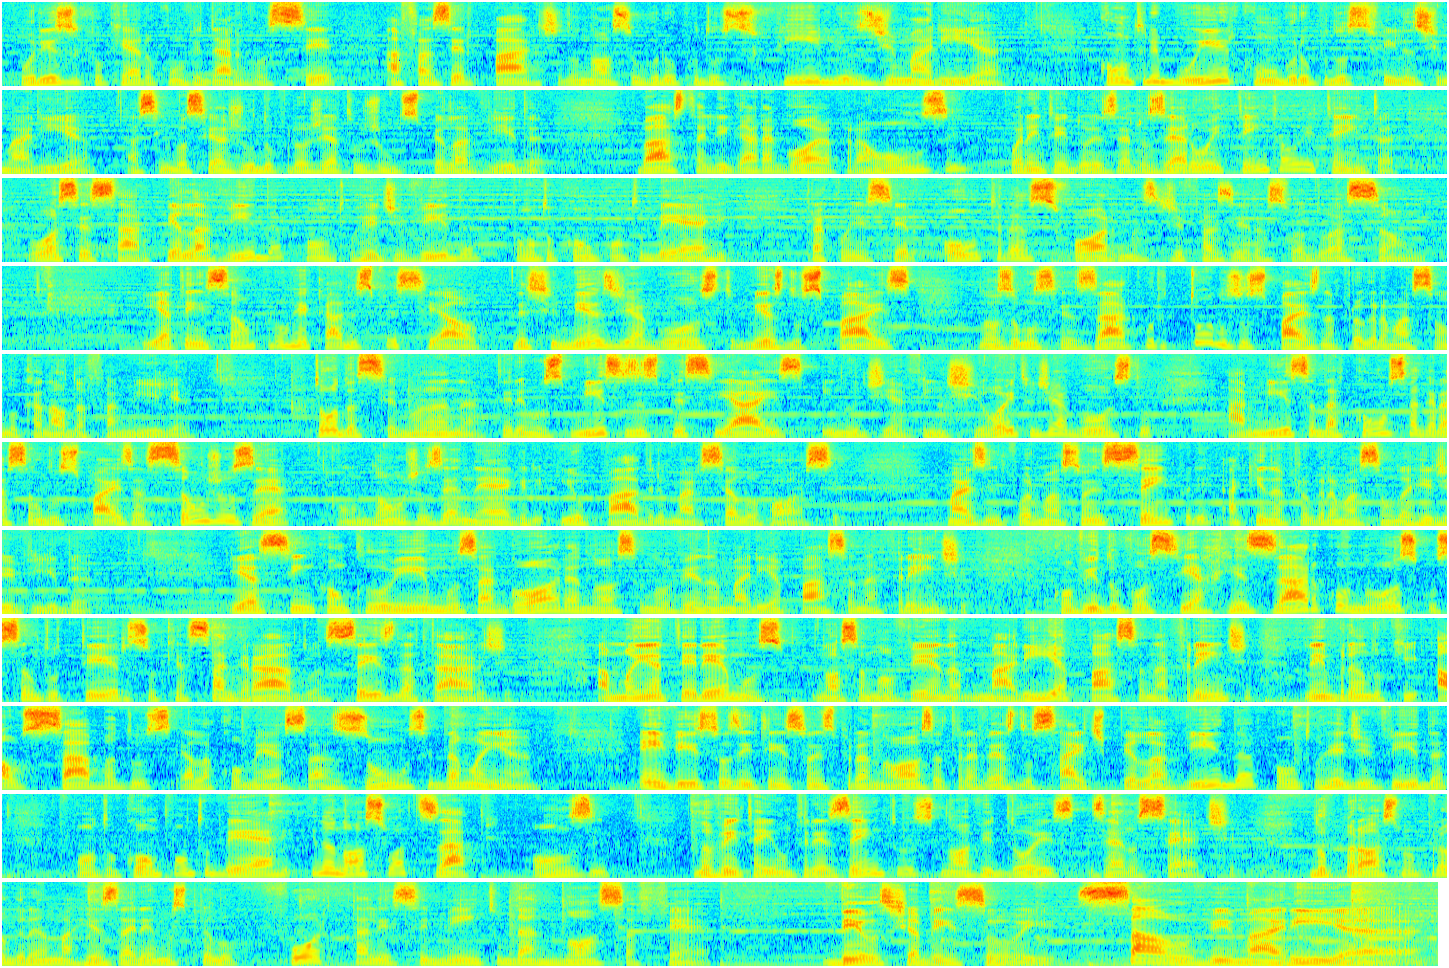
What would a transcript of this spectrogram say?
Por isso que eu quero convidar você a fazer parte do nosso grupo dos Filhos de Maria. Contribuir com o grupo dos Filhos de Maria. Assim você ajuda o projeto Juntos pela Vida. Basta ligar agora para 11 4200 8080 ou acessar pelavida.redevida.com.br para conhecer outras formas de fazer a sua doação. E atenção para um recado especial. Neste mês de agosto, mês dos pais, nós vamos rezar por todos os pais na programação do canal da família. Toda semana teremos missas especiais e no dia 28 de agosto, a missa da consagração dos pais a São José, com Dom José Negre e o padre Marcelo Rossi. Mais informações sempre aqui na programação da Rede Vida. E assim concluímos agora a nossa novena Maria Passa na Frente. Convido você a rezar conosco o Santo Terço, que é sagrado, às seis da tarde. Amanhã teremos nossa novena Maria Passa na Frente, lembrando que aos sábados ela começa às 11 da manhã. Envie suas intenções para nós através do site pelavida.redevida.com.br e no nosso WhatsApp 11 91 300 9207. No próximo programa rezaremos pelo fortalecimento da nossa fé. Deus te abençoe. Salve Maria!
